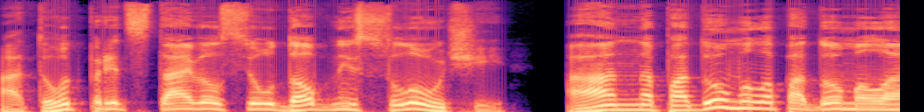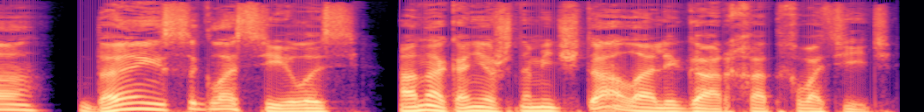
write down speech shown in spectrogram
А тут представился удобный случай. Анна подумала-подумала, да и согласилась. Она, конечно, мечтала олигарха отхватить,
